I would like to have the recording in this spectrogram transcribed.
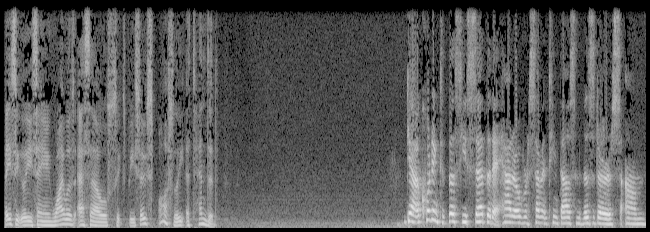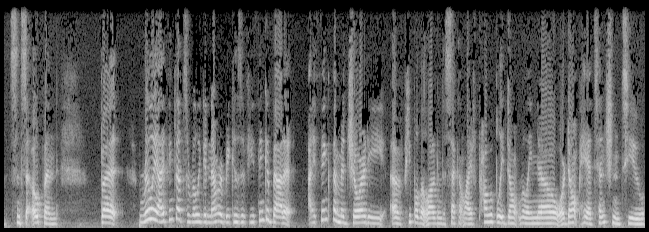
Basically saying, why was SL6B so sparsely attended? Yeah, according to this, he said that it had over 17,000 visitors um, since it opened. But really, I think that's a really good number because if you think about it, I think the majority of people that log into Second Life probably don't really know or don't pay attention to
